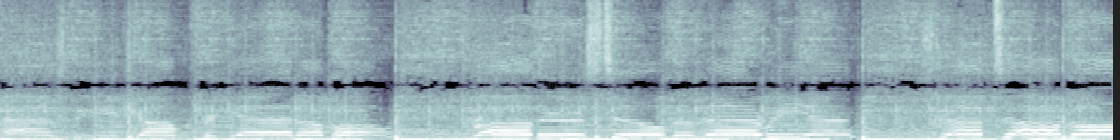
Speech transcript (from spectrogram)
has become forgettable. Brothers till the very end, stripped of all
